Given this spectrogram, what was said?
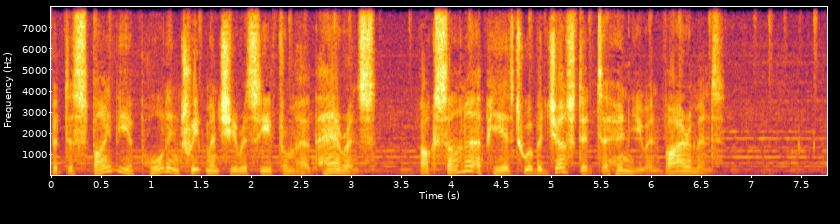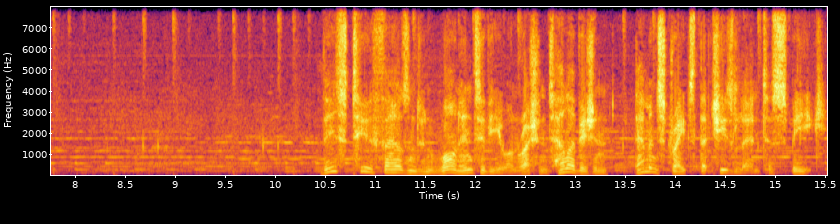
But despite the appalling treatment she received from her parents, Oksana appears to have adjusted to her new environment. This 2001 interview on Russian television demonstrates that she's learned to speak.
